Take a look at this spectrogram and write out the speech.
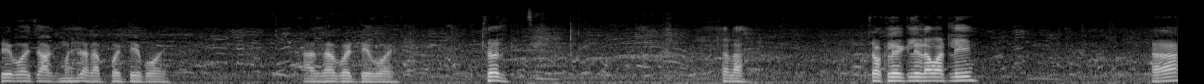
ते बॉयचं आगमन झाला बड्डे बॉय आला बड्डे बॉय चल. चला. चॉकलेट क्लेडा वाटली. हा?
